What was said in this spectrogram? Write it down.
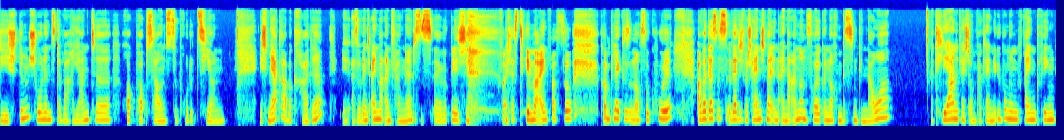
die stimmschonendste Variante, Rock-Pop-Sounds zu produzieren. Ich merke aber gerade, äh, also wenn ich einmal anfange, ne, das ist äh, wirklich weil das Thema einfach so komplex ist und auch so cool. Aber das ist, werde ich wahrscheinlich mal in einer anderen Folge noch ein bisschen genauer erklären, vielleicht auch ein paar kleine Übungen reinbringen.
